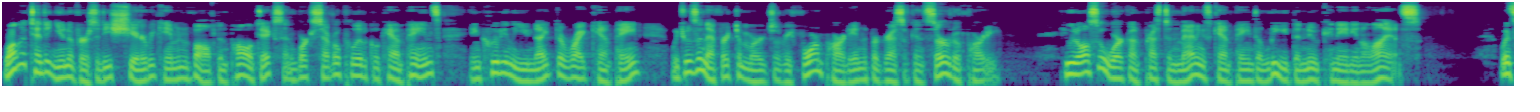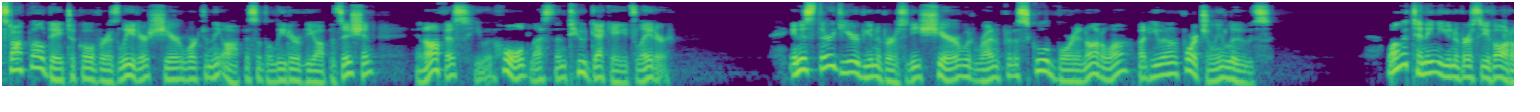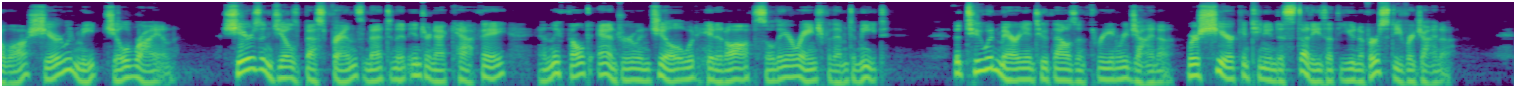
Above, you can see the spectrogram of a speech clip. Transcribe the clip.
While attending university, Scheer became involved in politics and worked several political campaigns, including the Unite the Right campaign, which was an effort to merge the Reform Party and the Progressive Conservative Party. He would also work on Preston Manning's campaign to lead the new Canadian alliance. When Stockwell Day took over as leader, Scheer worked in the office of the Leader of the Opposition, an office he would hold less than two decades later. In his third year of university, Scheer would run for the school board in Ottawa, but he would unfortunately lose. While attending the University of Ottawa, Scheer would meet Jill Ryan. Scheer's and Jill's best friends met in an internet cafe, and they felt Andrew and Jill would hit it off, so they arranged for them to meet. The two would marry in 2003 in Regina, where Scheer continued his studies at the University of Regina.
